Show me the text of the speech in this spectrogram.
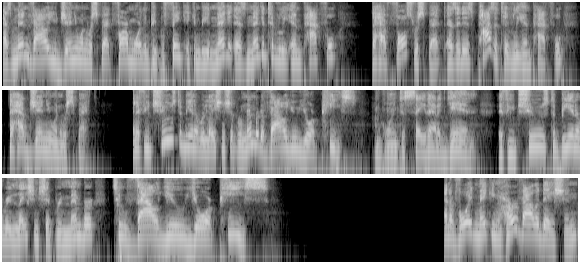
As men value genuine respect far more than people think, it can be neg- as negatively impactful to have false respect as it is positively impactful to have genuine respect. And if you choose to be in a relationship, remember to value your peace. I'm going to say that again. If you choose to be in a relationship, remember to value your peace. And avoid making her validation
